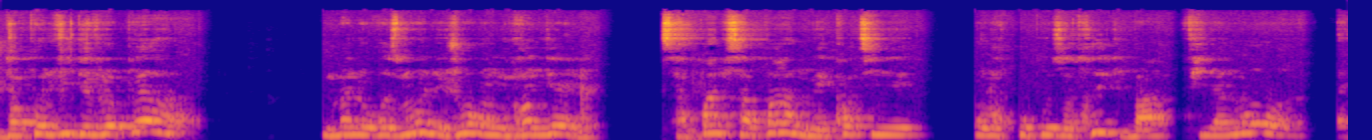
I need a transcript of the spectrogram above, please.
D'un point de vue développeur, malheureusement, les joueurs ont une grande gueule. Ça parle, ça parle, mais quand on leur propose un truc, bah, finalement, euh,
